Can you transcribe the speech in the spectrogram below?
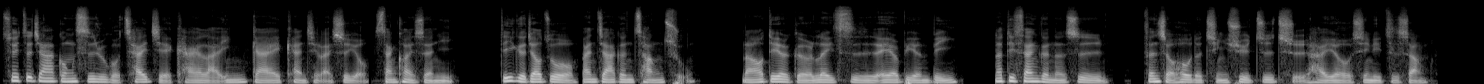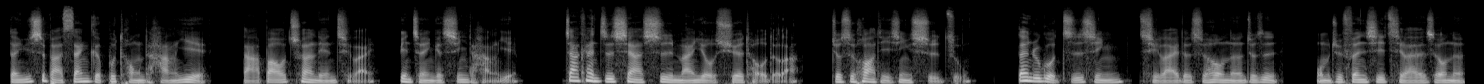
所以这家公司如果拆解开来，应该看起来是有三块生意。第一个叫做搬家跟仓储。然后第二个类似 Airbnb，那第三个呢是分手后的情绪支持，还有心理智商，等于是把三个不同的行业打包串联起来，变成一个新的行业。乍看之下是蛮有噱头的啦，就是话题性十足。但如果执行起来的时候呢，就是我们去分析起来的时候呢，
